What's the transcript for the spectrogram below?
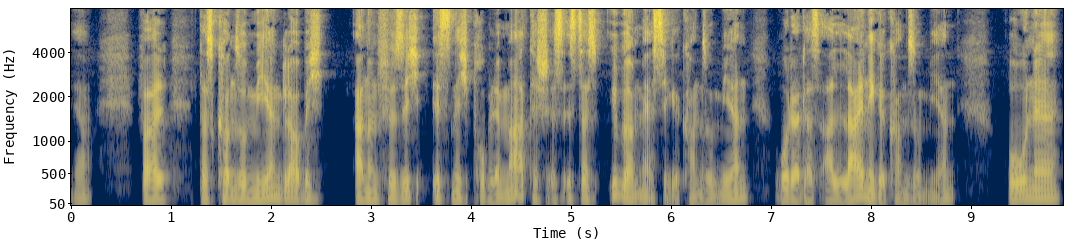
Ja, weil das Konsumieren, glaube ich, an und für sich ist nicht problematisch. Es ist das übermäßige Konsumieren oder das alleinige Konsumieren, ohne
